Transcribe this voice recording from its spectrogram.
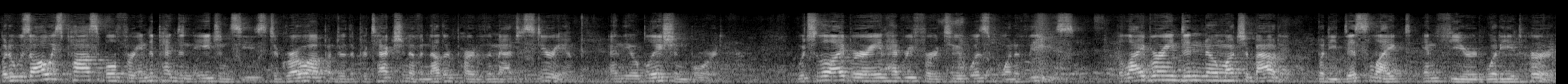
But it was always possible for independent agencies to grow up under the protection of another part of the magisterium and the oblation board, which the librarian had referred to was one of these. The librarian didn't know much about it, but he disliked and feared what he had heard,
